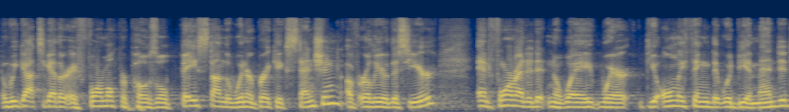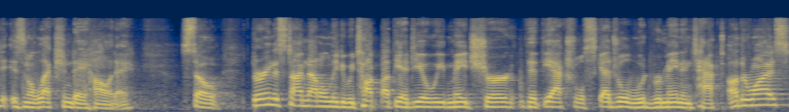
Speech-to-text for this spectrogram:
and we got together a formal proposal based on the winter break extension of earlier this year and formatted it in a way where the only thing that would be amended is an election day holiday. So during this time, not only did we talk about the idea, we made sure that the actual schedule would remain intact otherwise.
